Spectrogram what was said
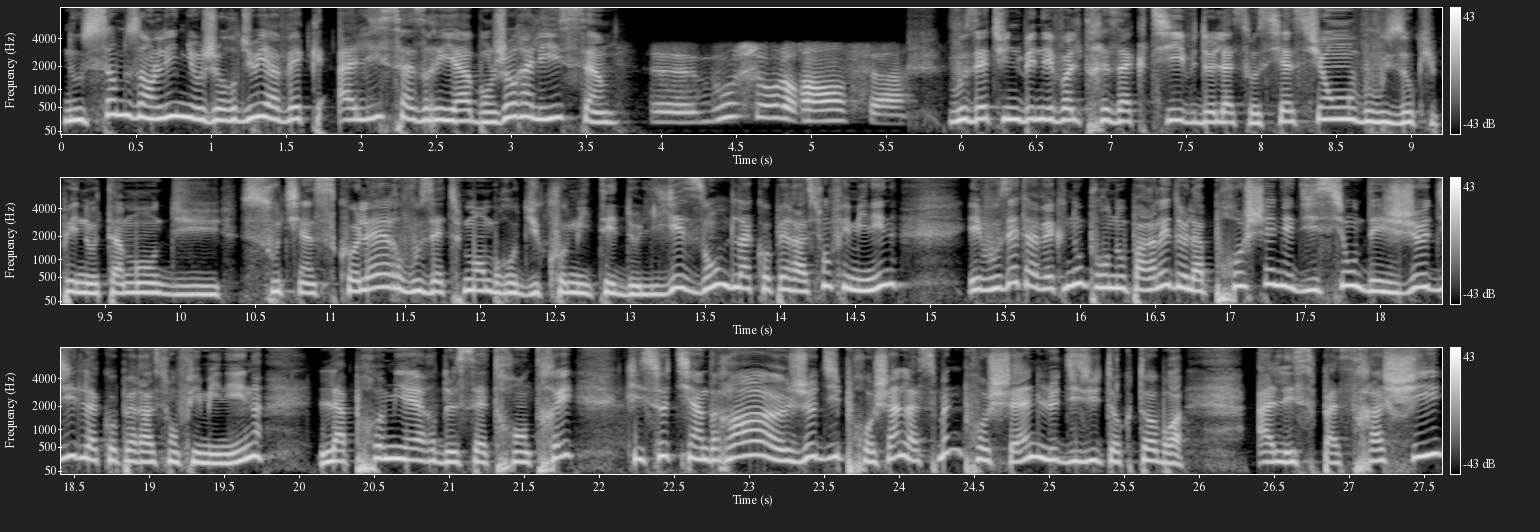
Nous sommes en ligne aujourd'hui avec Alice Azria. Bonjour Alice. Euh, bonjour Laurence. Vous êtes une bénévole très active de l'association. Vous vous occupez notamment du soutien scolaire. Vous êtes membre du comité de liaison de la coopération féminine. Et vous êtes avec nous pour nous parler de la prochaine édition des Jeudis de la coopération féminine. La première de cette rentrée qui se tiendra euh, jeudi prochain, la semaine prochaine, le 18 octobre, à l'espace Rachi.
